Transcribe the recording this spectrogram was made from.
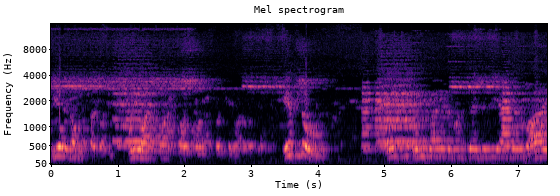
বিয়ের ব্যবস্থা করে। পরিবার পরস্পর পরস্পরকে ভালোবাসে কিন্তু এই পরিবারের মধ্যে যদি একজন ভাই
